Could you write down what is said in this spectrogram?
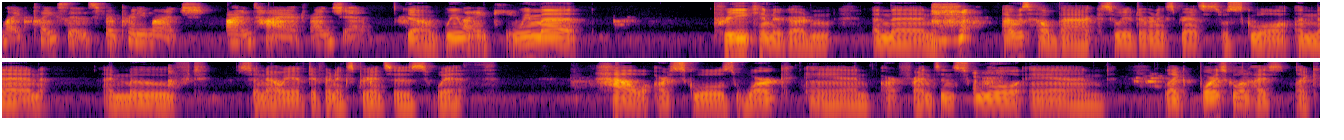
like places for pretty much our entire friendship. Yeah, we Like, we met pre kindergarten, and then I was held back, so we have different experiences with school, and then I moved, so now we have different experiences with how our schools work and our friends in school and like boarding school and high like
